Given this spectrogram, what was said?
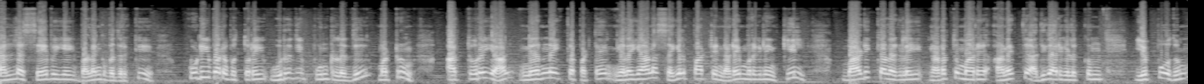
நல்ல சேவையை வழங்குவதற்கு குடிவரவுத்துறை உறுதி பூண்டுள்ளது மற்றும் அத்துறையால் நிர்ணயிக்கப்பட்ட நிலையான செயல்பாட்டு நடைமுறைகளின் கீழ் வாடிக்கையாளர்களை நடத்துமாறு அனைத்து அதிகாரிகளுக்கும் எப்போதும்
